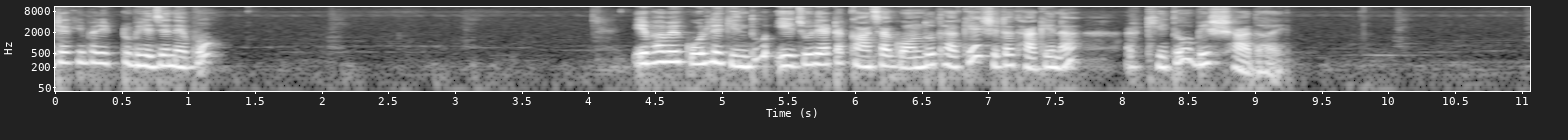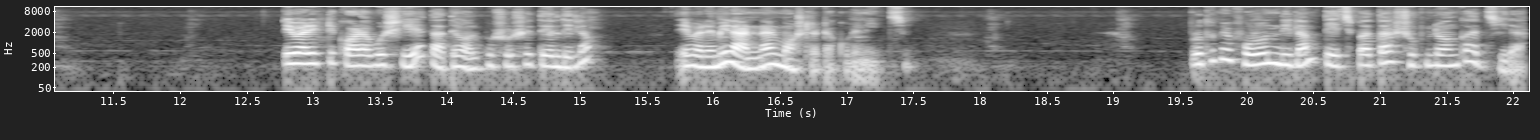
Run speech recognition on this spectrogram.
এটাকে এবার একটু ভেজে নেব। এভাবে করলে কিন্তু এঁচড়ে একটা কাঁচা গন্ধ থাকে, সেটা থাকে না, আর খেতেও বেশ স্বাদ হয়। এবার একটি কড়া বসিয়ে তাতে অল্প সর্ষের তেল দিলাম। এবার আমি রান্নার মশলাটা করে নিচ্ছি। প্রথমে ফোড়ন দিলাম তেজপাতা, শুকনো লঙ্কা জিরা।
